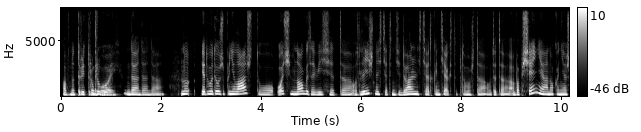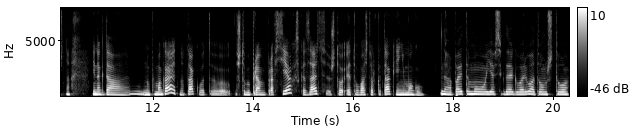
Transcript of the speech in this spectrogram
а внутри другой. другой. Да, да, да. Ну, я думаю, ты уже поняла, что очень много зависит э, от личности, от индивидуальности, от контекста, потому что вот это обобщение, оно, конечно, иногда ну, помогает, но так вот, э, чтобы прям про всех сказать, что это у вас только так, я не могу. Да, поэтому я всегда и говорю о том, что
